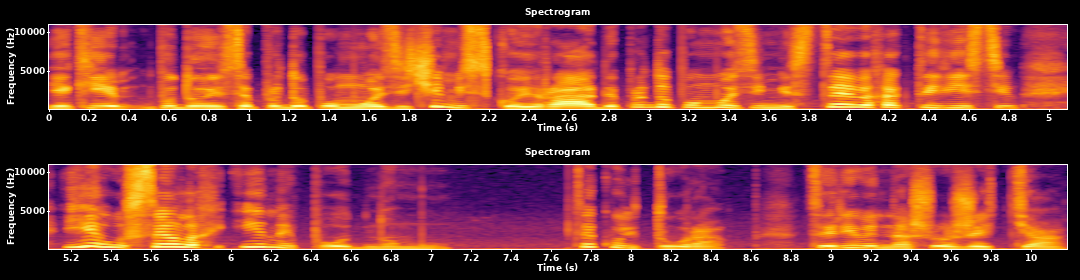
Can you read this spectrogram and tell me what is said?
які будуються при допомозі чи міської ради, при допомозі місцевих активістів, є у селах і не по одному. Це культура, це рівень нашого життя.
